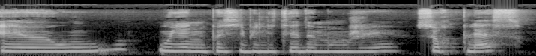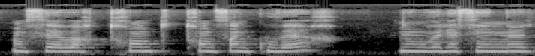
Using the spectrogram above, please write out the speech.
et euh, où, où il y a une possibilité de manger sur place. On sait avoir 30-35 couverts. Donc voilà, c'est une,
